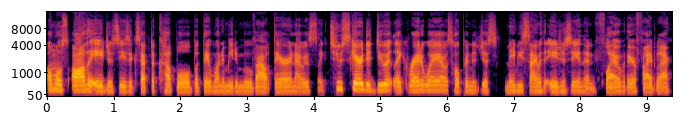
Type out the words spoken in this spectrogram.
almost all the agencies except a couple, but they wanted me to move out there. And I was like too scared to do it like right away. I was hoping to just maybe sign with the agency and then fly over there, fly black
